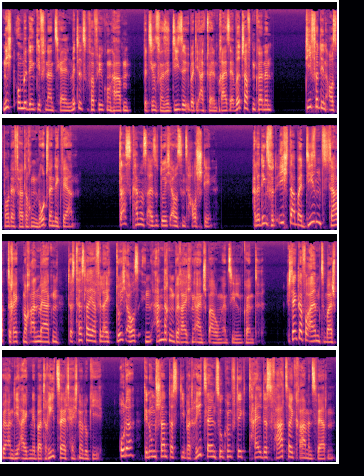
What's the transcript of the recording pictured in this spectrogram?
nicht unbedingt die finanziellen Mittel zur Verfügung haben, beziehungsweise diese über die aktuellen Preise erwirtschaften können, die für den Ausbau der Förderung notwendig wären. Das kann uns also durchaus ins Haus stehen. Allerdings würde ich da bei diesem Zitat direkt noch anmerken, dass Tesla ja vielleicht durchaus in anderen Bereichen Einsparungen erzielen könnte. Ich denke da vor allem zum Beispiel an die eigene Batteriezelltechnologie oder den Umstand, dass die Batteriezellen zukünftig Teil des Fahrzeugrahmens werden.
